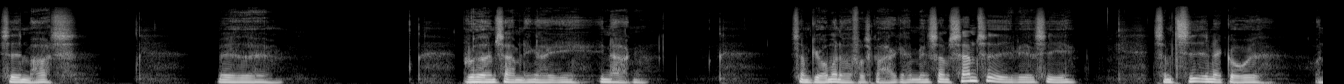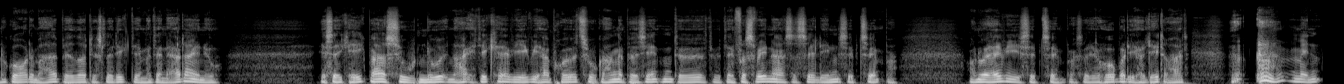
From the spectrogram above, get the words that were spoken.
siden marts. Med øh, blodansamlinger i, i nakken, som gjorde mig noget for skrække, men som samtidig, vil jeg sige, som tiden er gået, og nu går det meget bedre, det er slet ikke det, men den er der endnu. Jeg sagde, kan I ikke bare suge den ud? Nej, det kan vi ikke. Vi har prøvet to gange, at patienten døde. Den forsvinder af sig selv inden september. Og nu er vi i september, så jeg håber, de har lidt ret. Men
